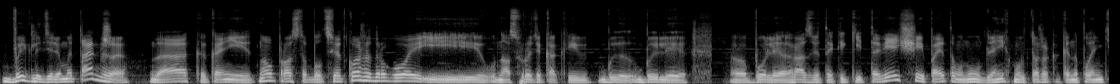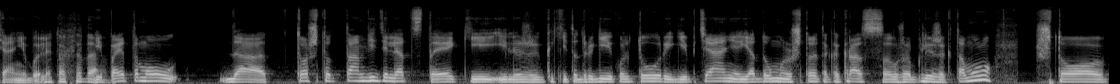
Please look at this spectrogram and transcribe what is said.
Выглядели мы так же, да, как они, ну, просто был цвет кожи другой, и у нас вроде как и были э, более развитые какие-то вещи, и поэтому, ну, для них мы тоже как инопланетяне были. Так-то да. И поэтому, да, то, что там видели ацтеки или же какие-то другие культуры, египтяне, я думаю, что это как раз уже ближе к тому, что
